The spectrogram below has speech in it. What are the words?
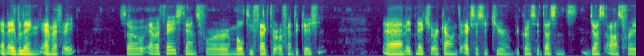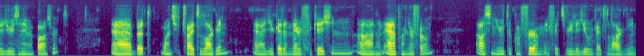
enabling MFA. So MFA stands for multi-factor authentication. And it makes your account extra secure because it doesn't just ask for your username and password. Uh, but once you try to log in, uh, you get a notification on an app on your phone asking you to confirm if it's really you that logged in.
